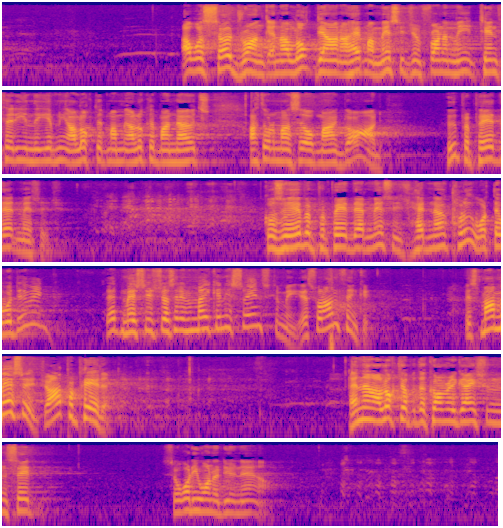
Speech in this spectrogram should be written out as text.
I was so drunk, and I looked down. I had my message in front of me, 10:30 in the evening. I looked at my, I looked at my notes. I thought to myself, "My God, who prepared that message?" Because whoever prepared that message had no clue what they were doing. That message doesn't even make any sense to me. That's what I'm thinking. It's my message. I prepared it. And then I looked up at the congregation and said, So what do you want to do now?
